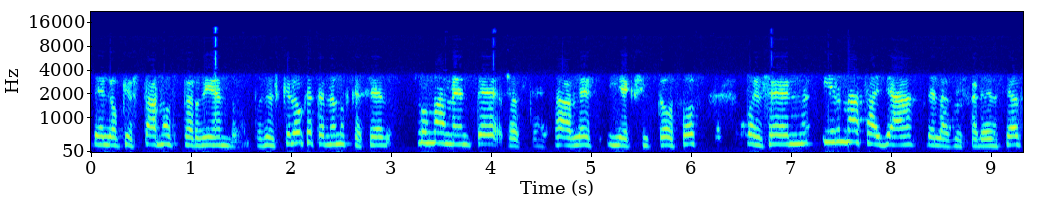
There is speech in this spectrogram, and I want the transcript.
de lo que estamos perdiendo. Entonces creo que tenemos que ser sumamente responsables y exitosos, pues en ir más allá de las diferencias.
